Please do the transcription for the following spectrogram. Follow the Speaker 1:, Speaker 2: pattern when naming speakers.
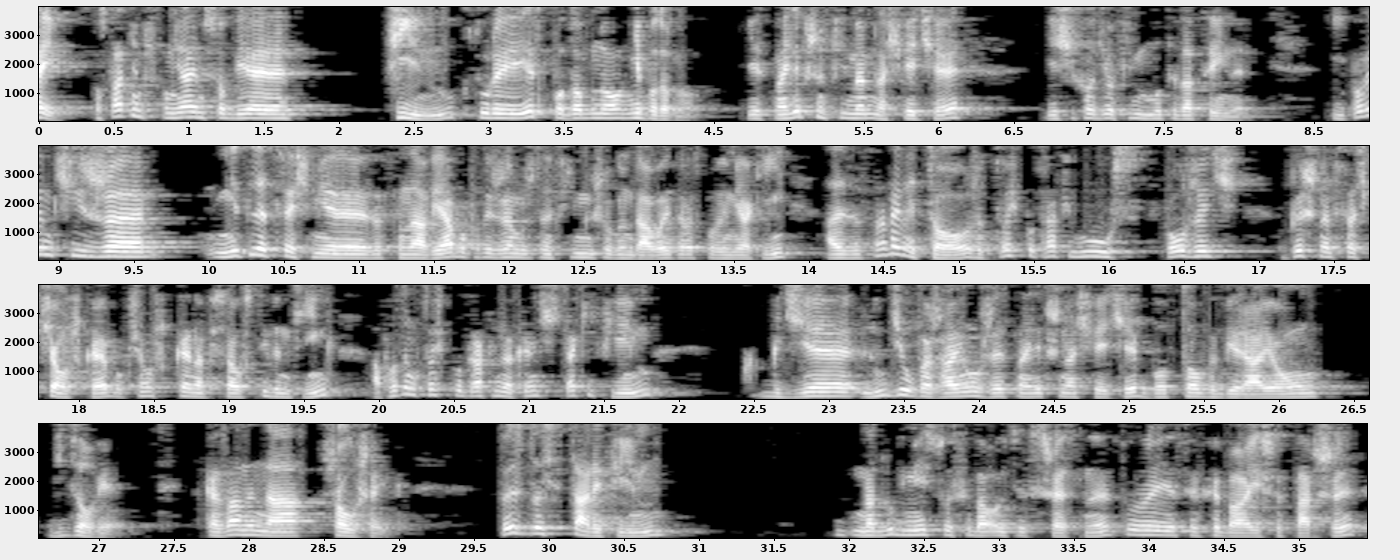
Speaker 1: Hej, ostatnio przypomniałem sobie film, który jest podobno, niepodobno, jest najlepszym filmem na świecie, jeśli chodzi o film motywacyjny. I powiem Ci, że nie tyle treść mnie zastanawia, bo podejrzewam, że ten film już oglądałeś, zaraz powiem jaki, ale zastanawia mnie to, że ktoś potrafił stworzyć, po pierwsze napisać książkę, bo książkę napisał Stephen King, a potem ktoś potrafił nakręcić taki film, gdzie ludzie uważają, że jest najlepszy na świecie, bo to wybierają widzowie. Skazany na Shawshank. To jest dość stary film. Na drugim miejscu jest chyba Ojciec Chrzestny, który jest chyba jeszcze starszy.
